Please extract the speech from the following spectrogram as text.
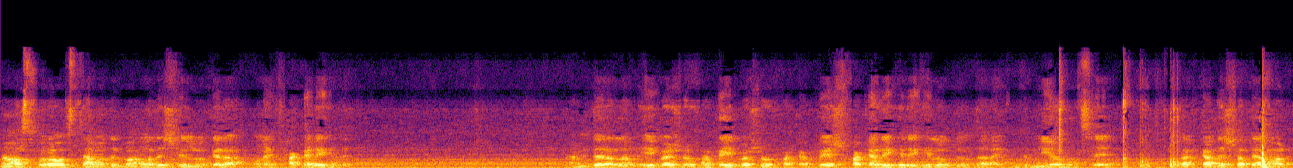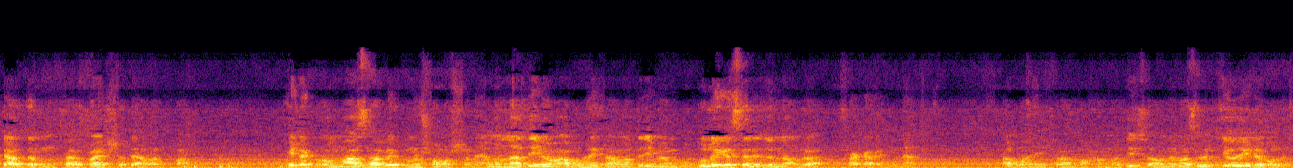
নামাজ পড়া অবস্থায় আমাদের বাংলাদেশের লোকেরা অনেক ফাঁকা রেখে দেয়। আমি দাঁড়ালাম, এই পাশেও ফাঁকা, এই পাশেও ফাঁকা। বেশ ফাঁকা রেখে রেখে লোকজন দাঁড়ায়। কিন্তু নিয়ম হচ্ছে, তার কাঁধের সাথে আমার কাঁধ এবং তার পায়ের সাথে আমার পা। এটা কোনো মাঝহাবের কোনো সমস্যা না এমন না যে ইমাম আবু হানিফা আমাদের ইমাম বলে গেছেন, এজন্য আমরা ফাঁকা রাখি না। আবু হানিফা, মোহাম্মদ ইসা আমাদের মাঝহাবে কেউ এটা বলেন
